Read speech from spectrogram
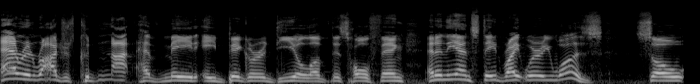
Aaron Rodgers could not have made a bigger deal of this whole thing and in the end stayed right where he was. So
